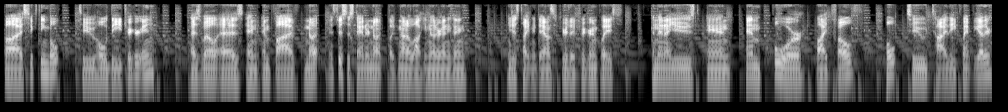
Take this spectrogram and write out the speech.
by 16 bolt to hold the trigger in, as well as an M5 nut. It's just a standard nut, like not a locking nut or anything. You just tighten it down, secure the trigger in place. And then I used an M4 by 12 bolt to tie the clamp together,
